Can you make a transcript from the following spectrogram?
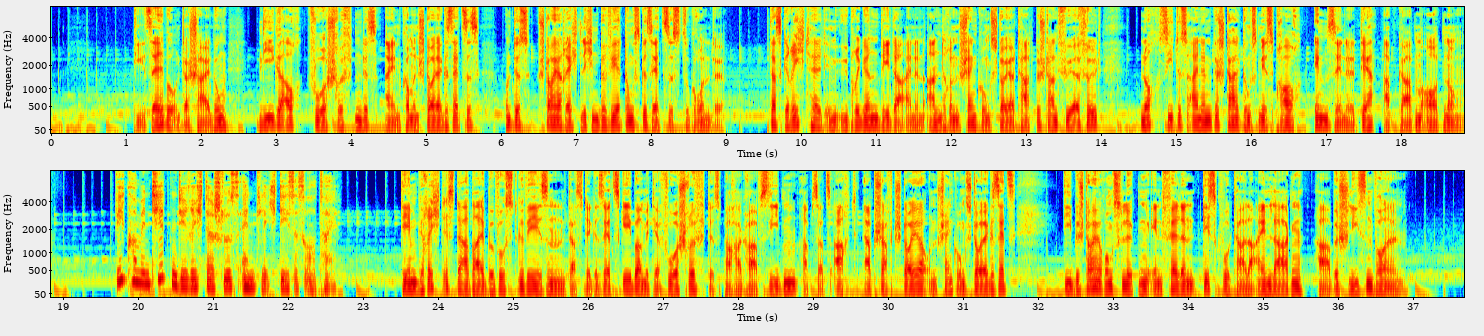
Dieselbe Unterscheidung liege auch Vorschriften des Einkommensteuergesetzes und des steuerrechtlichen Bewertungsgesetzes zugrunde. Das Gericht hält im Übrigen weder einen anderen Schenkungssteuertatbestand für erfüllt, noch sieht es einen Gestaltungsmissbrauch im Sinne der Abgabenordnung. Wie kommentierten die Richter schlussendlich dieses Urteil? Dem Gericht ist dabei bewusst gewesen, dass der Gesetzgeber mit der Vorschrift des 7 Absatz 8 Erbschaftssteuer und Schenkungssteuergesetz die Besteuerungslücken in Fällen disquotaler Einlagen habe schließen wollen.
